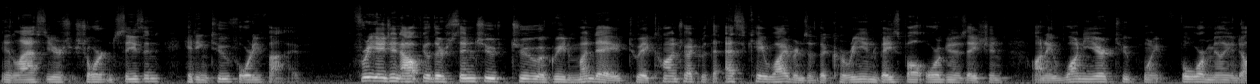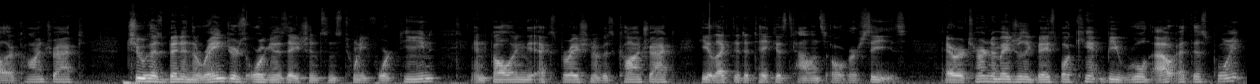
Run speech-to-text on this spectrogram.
in last year's shortened season, hitting 245. Free agent outfielder Shin-Soo Choo agreed Monday to a contract with the SK Wyverns of the Korean Baseball Organization on a one year, $2.4 million contract. Choo has been in the Rangers organization since 2014, and following the expiration of his contract, he elected to take his talents overseas. A return to Major League Baseball can't be ruled out at this point,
